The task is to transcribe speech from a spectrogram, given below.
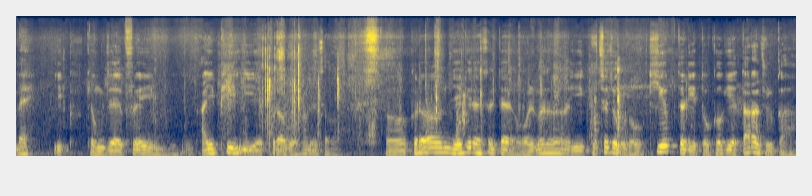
네, 이 경제 프레임 IPEF라고 하면서 어, 그런 얘기를 했을 때 얼마나 이 구체적으로 기업들이 또 거기에 따라줄까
